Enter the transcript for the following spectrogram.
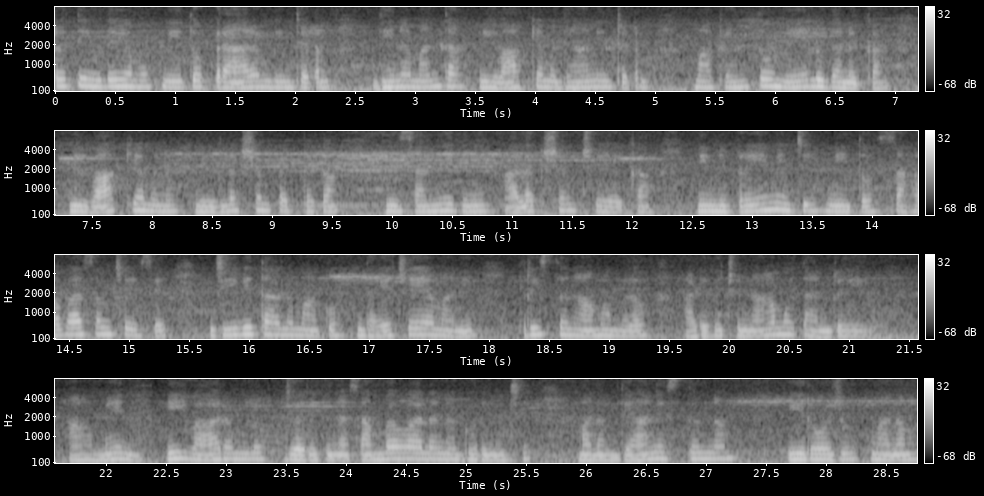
ప్రతి ఉదయము నీతో ప్రారంభించటం దినమంతా నీ వాక్యము ధ్యానించటం మాకెంతో మేలు గనుక. నీ వాక్యమును నిర్లక్ష్యం పెట్టక నీ సన్నిధిని అలక్ష్యం చేయక. నిన్ను ప్రేమించి నీతో సహవాసం చేసే జీవితాలు మాకు దయచేయమని క్రీస్తు నామములో అడుగుచున్నాము తండ్రి. ఆమెన్. ఈ వారంలో జరిగిన సంభవాలను గురించి మనం ధ్యానిస్తున్నాం. ఈరోజు మనం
